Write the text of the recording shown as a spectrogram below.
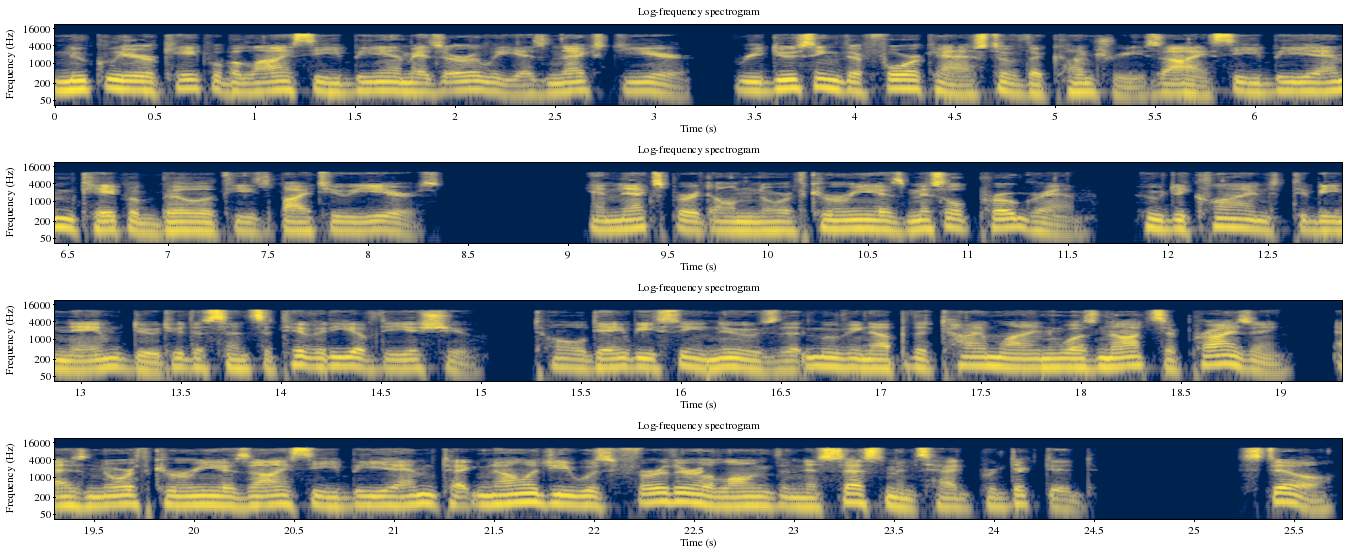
nuclear-capable ICBM as early as next year, reducing the forecast of the country's ICBM capabilities by two years. An expert on North Korea's missile program, who declined to be named due to the sensitivity of the issue, told ABC News that moving up the timeline was not surprising, as North Korea's ICBM technology was further along than assessments had predicted. Still,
